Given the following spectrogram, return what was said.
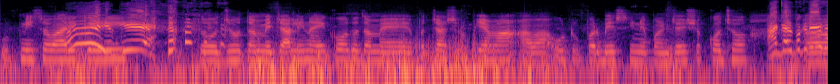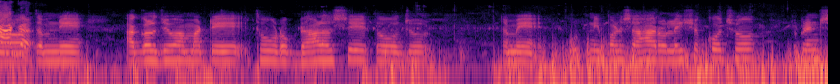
ઊંટની સવારી કરી. તો જો તમે ચાલી ના શકો તો તમે પચાસ રૂપિયામાં આવા ઊંટ ઉપર બેસીને પણ જઈ શકો છો. તમને આગળ જવા માટે થોડોક ઢાળ હશે તો જો તમે ઊંટની પણ સહારો લઈ શકો છો. ફ્રેન્ડ્સ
